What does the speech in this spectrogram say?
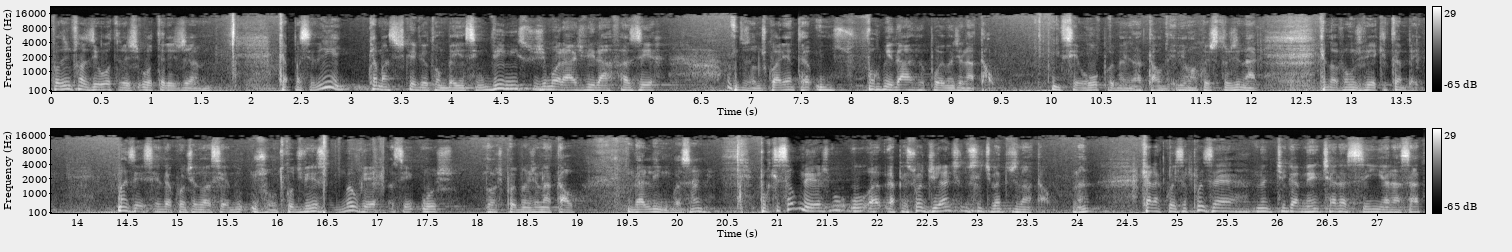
Podemos fazer outras outras um, capacidades. Camacho escreveu tão bem assim, o Vinícius de Moraes virá fazer dos anos 40, um formidável poema de Natal. Encerrou o poema de Natal dele, é uma coisa extraordinária, que nós vamos ver aqui também. Mas esse ainda continua sendo, junto com o Vinícius, no meu ver, assim, os dois poemas de Natal da língua, sabe? Porque são mesmo a, pessoa diante do sentimento de Natal, né? Aquela coisa, pois é, antigamente era assim, era assado.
